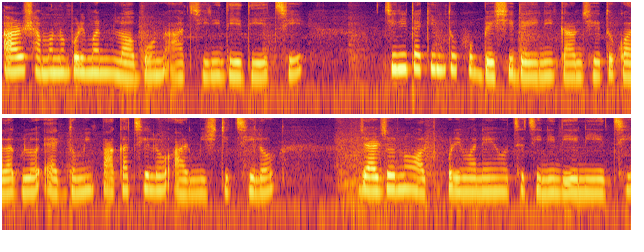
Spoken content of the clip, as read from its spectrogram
আর সামান্য পরিমাণ লবণ আর চিনি দিয়ে দিয়েছি। চিনিটা কিন্তু খুব বেশি দেয়নি কারণ যেহেতু কলাগুলো একদমই পাকা ছিল আর মিষ্টি ছিল, যার জন্য অল্প পরিমাণে হচ্ছে চিনি দিয়ে নিয়েছি।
